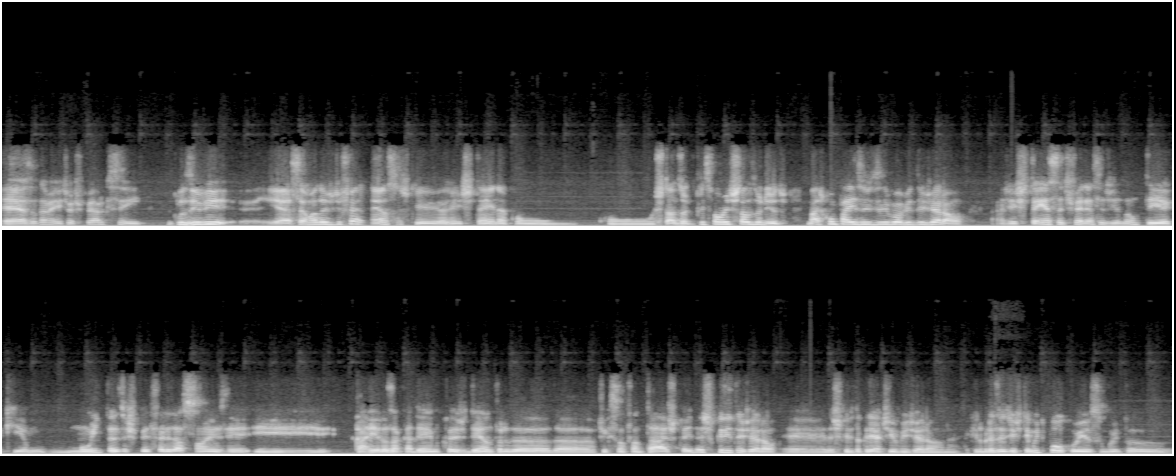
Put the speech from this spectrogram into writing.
É, exatamente, eu espero que sim. Inclusive, essa é uma das diferenças que a gente tem né, com, com os Estados Unidos, principalmente os Estados Unidos, mas com países desenvolvidos em geral. A gente tem essa diferença de não ter aqui muitas especializações e, e carreiras acadêmicas dentro da, da, ficção fantástica e da escrita em geral, é, da escrita criativa em geral, né? Aqui no Brasil a gente tem muito pouco isso, muito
